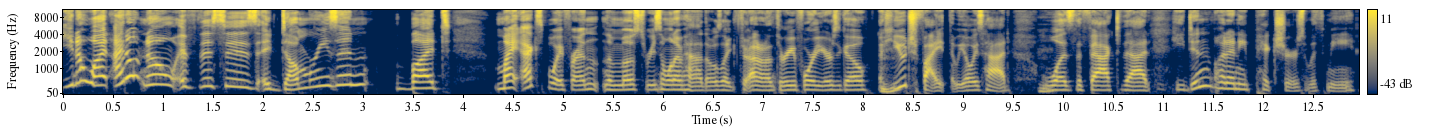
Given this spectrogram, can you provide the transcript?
you know what? I don't know if this is a dumb reason, but my ex boyfriend, the most recent one I've had, that was like, th- I don't know, three or four years ago, a mm-hmm. huge fight that we always had mm-hmm. was the fact that he didn't put any pictures with me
